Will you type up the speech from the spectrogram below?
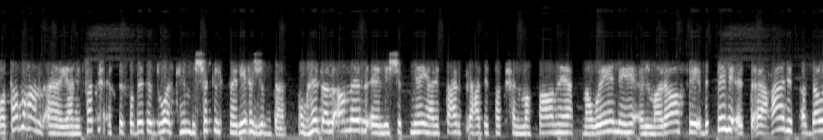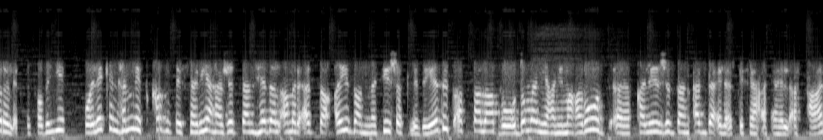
وطبعا آه، يعني فتح اقتصادات الدول كان بشكل سريع جدا. وهذا الأمر اللي شفناه يعني بتعرف إعادة فتح المصانع موانئ المرافق بالتالي إعادة الدورة الاقتصادية. ولكن عملت قفزه سريعة جدا هذا الأمر أدى أيضا نتيجة لزياده الطلب وضمن يعني معروض آه، قليل جدا أدى إلى ارتفاع الأسعار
